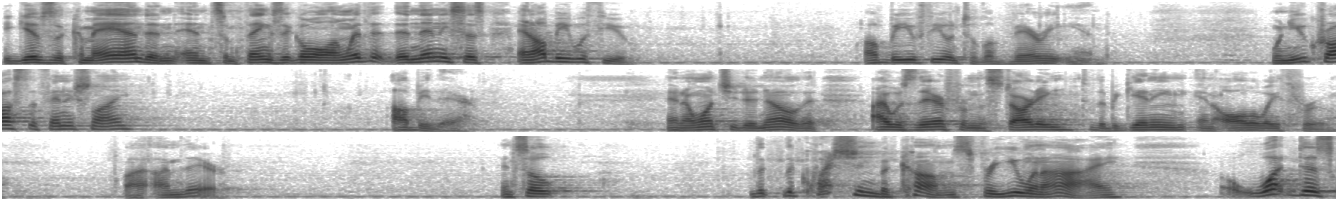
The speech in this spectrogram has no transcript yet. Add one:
he gives the command and, and some things that go along with it. And then he says, And I'll be with you. I'll be with you until the very end. When you cross the finish line, I'll be there. And I want you to know that I was there from the starting to the beginning and all the way through. I, am there. And so the, the question becomes for you and I what does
